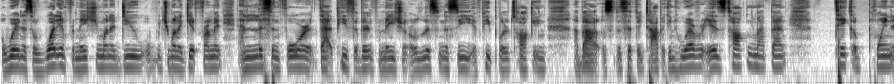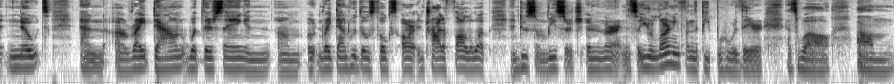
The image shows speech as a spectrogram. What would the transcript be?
awareness of what information you want to do, what you want to get from it, and listen for that piece of information, or listen to see if people are talking about a specific topic, and whoever is talking about that take a pointed note and uh, write down what they're saying and um, write down who those folks are and try to follow up and do some research and learn. And so you're learning from the people who are there as well. Um,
